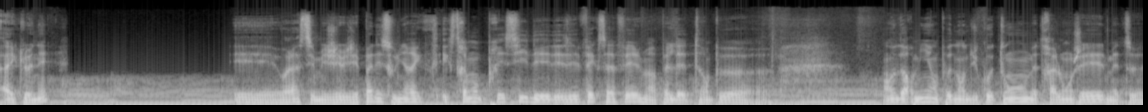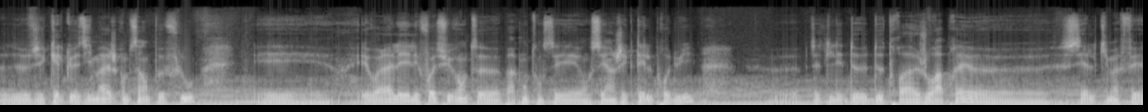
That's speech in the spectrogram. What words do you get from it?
avec le nez. Et voilà, c'est, mais j'ai, pas des souvenirs extrêmement précis des, effets que ça fait. Je me rappelle d'être un peu euh, endormi, un peu dans du coton, m'être allongé, mettre, euh, j'ai quelques images comme ça un peu floues. Et, voilà, les, fois suivantes, par contre, on s'est, on s'est injecté le produit. peut-être les deux, deux, trois jours après, c'est elle qui m'a fait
